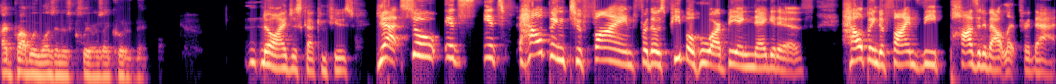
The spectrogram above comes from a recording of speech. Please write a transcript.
I probably wasn't as clear as I could have been. No, I just got confused. Yeah, so it's it's helping to find for those people who are being negative, helping to find the positive outlet for that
